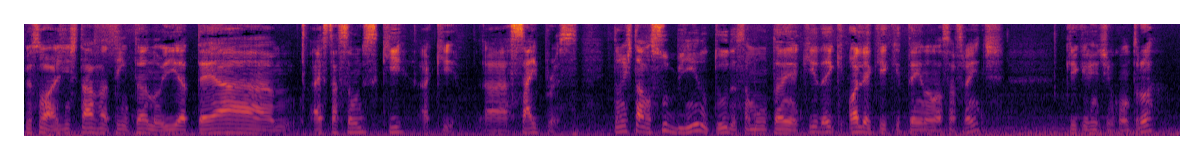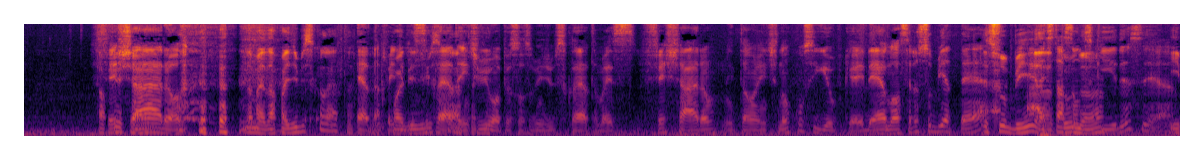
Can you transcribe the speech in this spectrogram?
pessoal, a gente estava tentando ir até a, a estação de esqui aqui, a Cypress. Então a gente estava subindo tudo, essa montanha aqui, daí que- olha aqui que tem na nossa frente. O que, que a gente encontrou? Tá Fecharam. Não, mas dá para ir de bicicleta. É, dá pra ir pode de bicicleta. A gente viu uma pessoa subindo de bicicleta, mas fecharam, então a gente não conseguiu, porque a ideia nossa era subir até E subir, a, a era estação tudo, de né? e descer. E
